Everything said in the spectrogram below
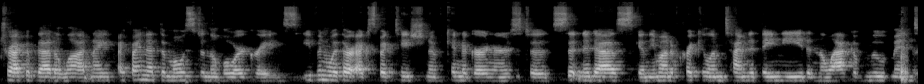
track of that a lot, and I, I find that the most in the lower grades, even with our expectation of kindergartners to sit in a desk and the amount of curriculum time that they need and the lack of movement.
